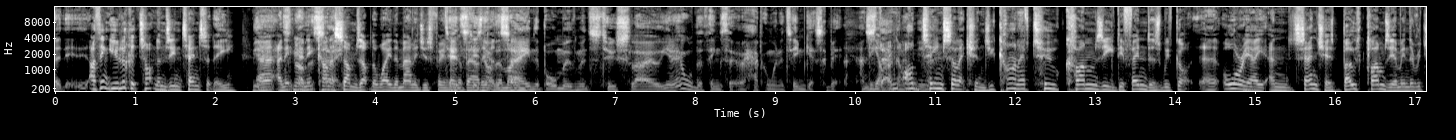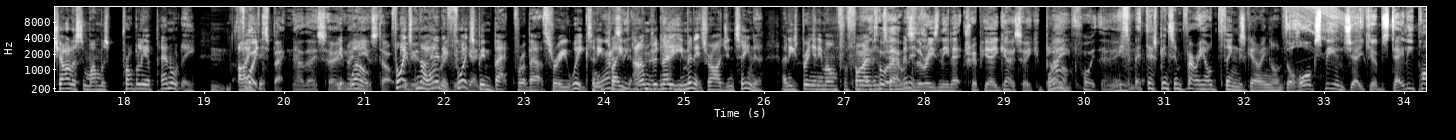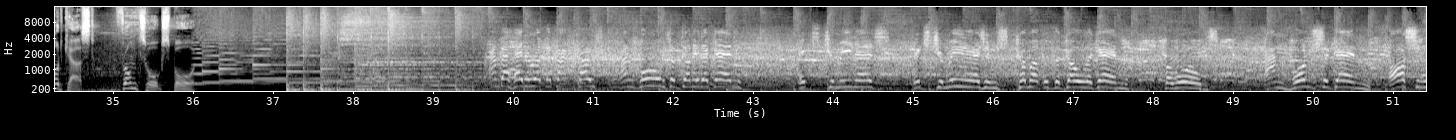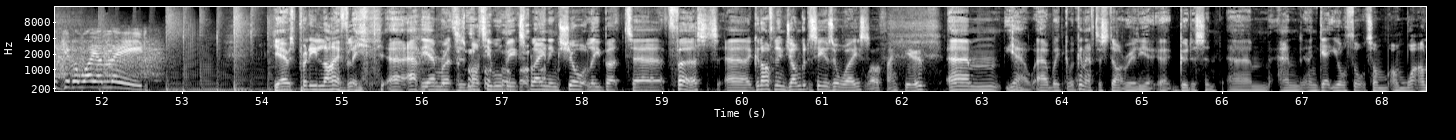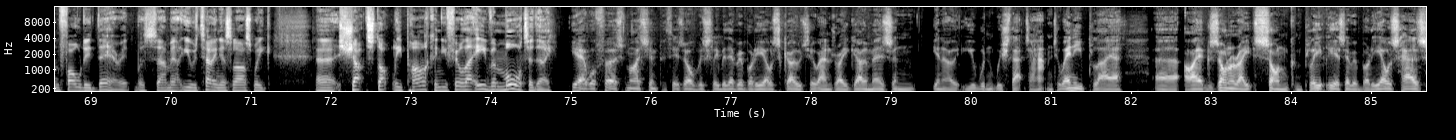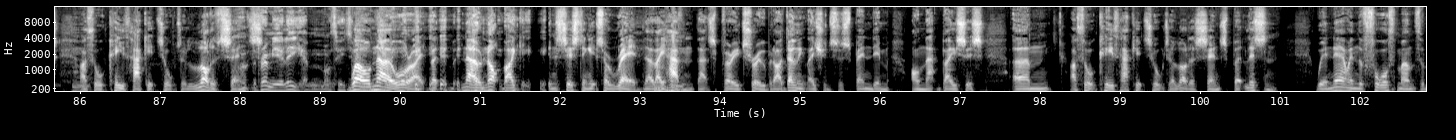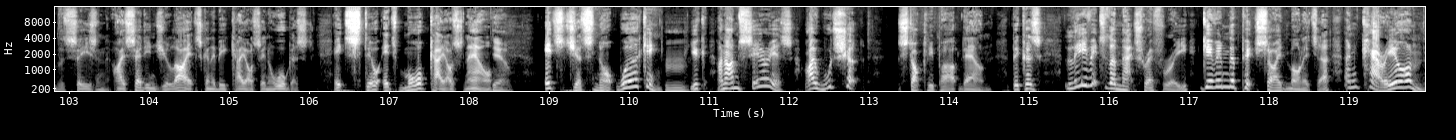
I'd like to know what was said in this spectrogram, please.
Uh, I think you look at Tottenham's intensity, Yeah, uh, and it and it kind of sums up the way the manager's feeling about it at the, the, moment. The ball movement's too slow. You know all the things that happen when a team gets a bit And the odd, stagnant. odd you know. team selections. You can't have two clumsy defenders. We've got uh, Aurier Hmm. and Sanchez, both clumsy. I mean, the Richarlison one was probably a penalty. I Foyth's back now, though, so Yeah, maybe well, you'll start. Foyth's, no, Andy, Foyth's game. been back for about three weeks, and Well, he played he give him a 180 minutes for Argentina, and he's bringing him on for Well, five I and thought ten that was the reason he let Trippier go, so he could play Wow. Foyth there. It's- yeah. There's been some very odd things going on. The Hawksbee and Jacobs Daily Podcast from Talksport. and the header at the back post, and Wolves have done it again. It's Jimenez, it's Jimenez who's come up with the goal again for Wolves. And once again, Arsenal give away a lead. Yeah, it was pretty lively uh, at the Emirates, as Motty will be explaining shortly. But uh, first, uh, good afternoon, John. Good to see you as always. Well, thank you. Um, yeah, uh, we're, we're going to have to start really at, at Goodison um, and and get your thoughts on, on what unfolded there. It was um, you were telling us last week, uh, shut Stockley Park, and you feel that even more today. Yeah, well, first, my sympathies obviously with everybody else go to Andre Gomes, and you know you wouldn't wish that to happen to any player. Uh, I exonerate Son completely, as everybody else has. I thought Keith Hackett talked a lot of sense. The. Premier League haven't, Motty. Well, no, all right, but, but no, not by insisting it's a red. No, they haven't. That's very true. But I don't think they should suspend him on that basis. Um, I thought Keith Hackett talked a lot of sense. But listen, we're now in the fourth month of the season. I said in July it's going to be chaos in August. It's still, it's more chaos now. Yeah. It's just not working. Hmm. You, and I'm serious. I would shut Stockley Park down because leave it to the match referee, give him the pitch side monitor, and carry on.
